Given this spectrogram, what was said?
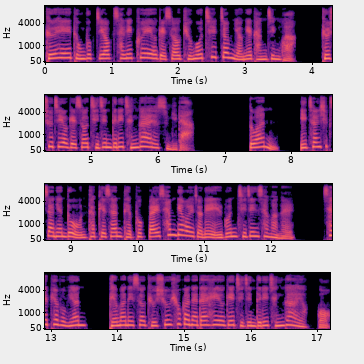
그 해의 동북지역 살리쿠해역에서 규모 7.0의 강진과 교슈 지역에서 지진들이 증가하였습니다. 또한 2014년도 온타케산 대폭발 3개월 전의 일본 지진 상황을 살펴보면 대만에서 교슈 휴가나다 해역의 지진들이 증가하였고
